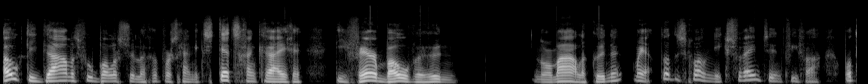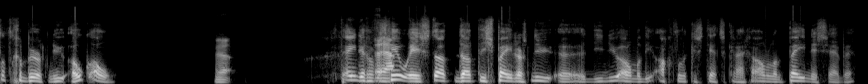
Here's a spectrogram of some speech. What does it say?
Ook die damesvoetballers zullen waarschijnlijk stats gaan krijgen die ver boven hun normale kunnen. Maar ja, dat is gewoon niks vreemds in FIFA. Want dat gebeurt nu ook al. Ja. Het enige Nou ja. verschil is dat, dat die spelers nu, eh, die nu allemaal die achterlijke stats krijgen, allemaal een penis hebben.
